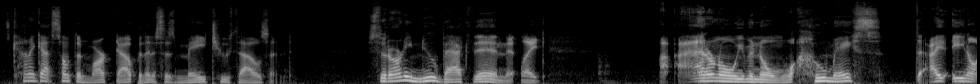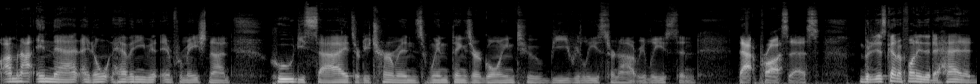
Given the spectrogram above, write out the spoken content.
It's kind of got something marked out, but then it says May 2000. Already knew back then that, like, I, I don't know even know wh- who makes. The, I you know I'm not in that. I don't have any information on who decides or determines when things are going to be released or not released and that process. But it is kind of funny that it had a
